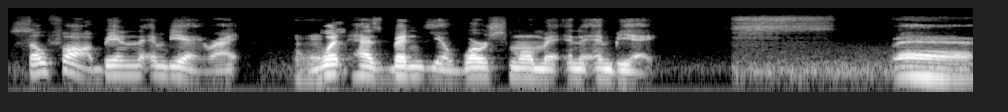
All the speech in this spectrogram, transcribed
so far, being in the NBA, right? Mhm. What has been your worst moment in the NBA? Man,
